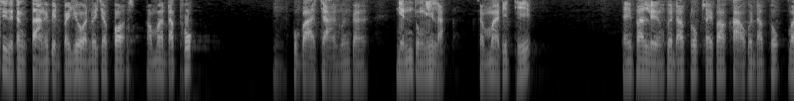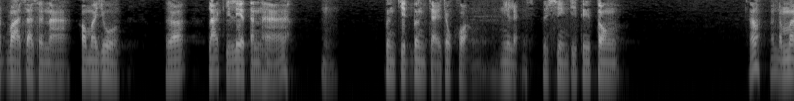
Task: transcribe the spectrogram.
สื่อต่าง ๆ ให้เป็นประโยชน์โดยเฉพาะเอามาดับทุกข์ครูบาอาจารย์มันก็เน้นตรงนี้แหละสัมมาทิฏฐิ ช้ผ้าเหลืองเพื่อดับทุกข์ใช้ผ้าขาวเพื่อดับทุกข์วัดว่าศาสนาเข้ามาอยู่เพื่อละกิเลสตัณหาเบื้องจิตเบื้องใจเจ้าของนี่แหละคือสิ่งที่ถือตองเอานำมะ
